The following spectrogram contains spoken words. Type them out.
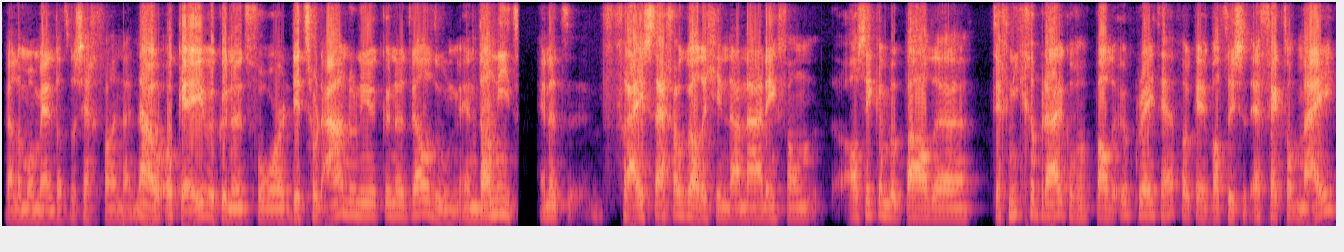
wel een moment dat we zeggen van, eh, nou oké, we kunnen het voor dit soort aandoeningen kunnen het wel doen en dan niet. En het vereist eigenlijk ook wel dat je inderdaad nadenkt van, als ik een bepaalde techniek gebruik of een bepaalde upgrade heb, oké, wat is het effect op mij?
